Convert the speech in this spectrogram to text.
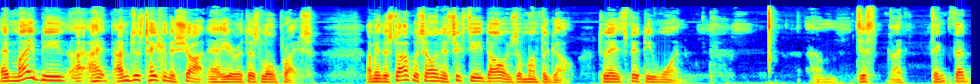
it might be. I, I, am just taking a shot here at this low price. I mean, the stock was selling at $68 a month ago. Today it's 51. Um, just, I think that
